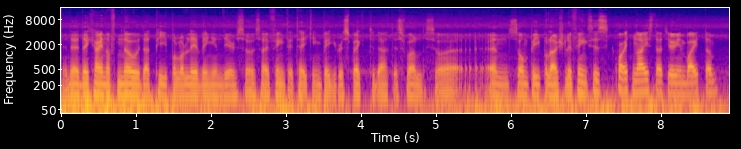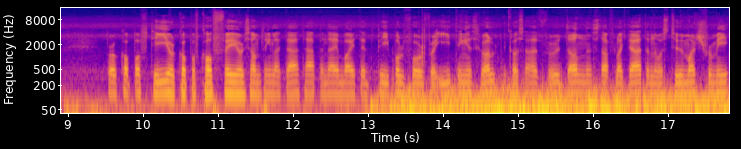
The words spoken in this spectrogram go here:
They, they kind of know that people are living in there, so, so I think they're taking big respect to that as well. So uh, and some people actually think it's quite nice that you invite them for a cup of tea or cup of coffee or something like that. Happened I invited people for for eating as well because I had food done and stuff like that, and it was too much for me.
